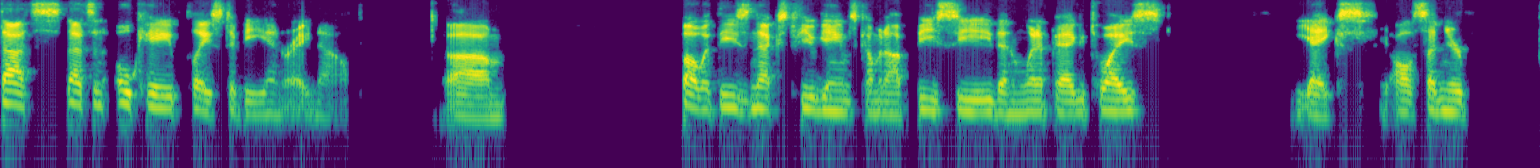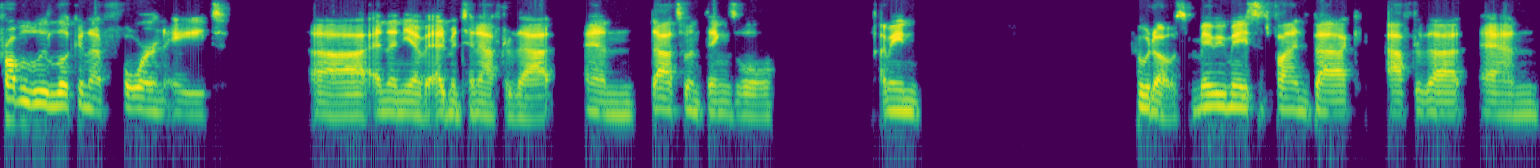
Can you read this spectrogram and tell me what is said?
That's that's an okay place to be in right now. Um, but with these next few games coming up, BC, then Winnipeg twice, yikes! All of a sudden, you're probably looking at four and eight uh, and then you have Edmonton after that, and that's when things will. I mean, who knows? Maybe Mason finds back after that and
